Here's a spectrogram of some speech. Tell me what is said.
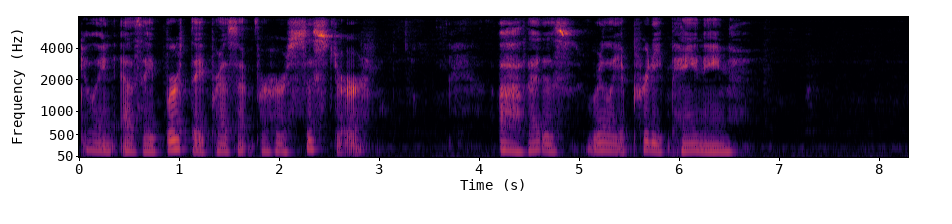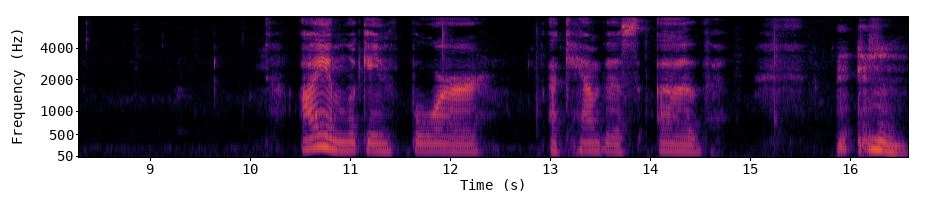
doing as a birthday present for her sister. Ah, that is really a pretty painting. I am looking for a canvas of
